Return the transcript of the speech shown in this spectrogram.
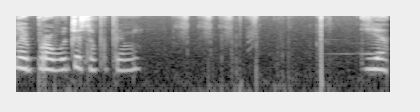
Ну і пробуй чисто по прямій. Є.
